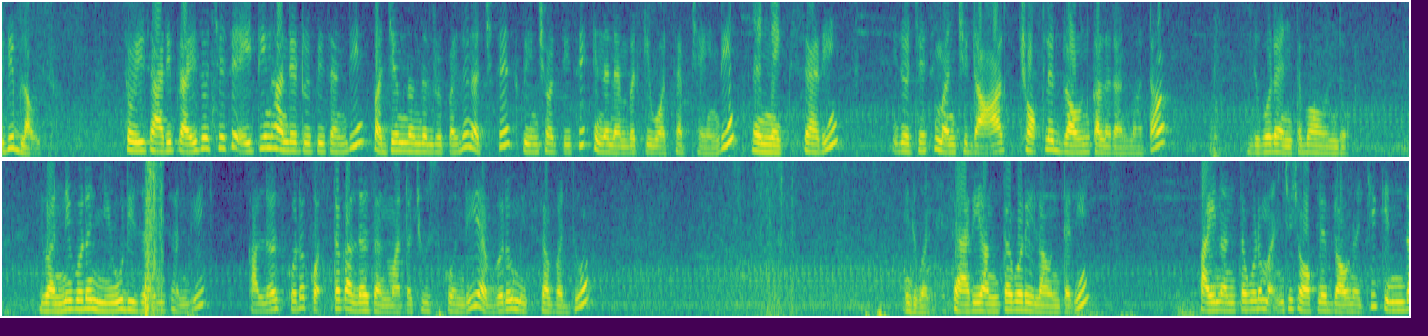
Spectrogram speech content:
ఇది బ్లౌజ్. సో ఈ శారీ ప్రైస్ వచ్చేసి ఎయిటీన్ హండ్రెడ్ రూపీస్ అండి. పద్దెనిమిది వందల రూపాయలు నచ్చితే స్క్రీన్ షాట్ తీసి కింద నెంబర్కి వాట్సాప్ చేయండి. అండ్ నెక్స్ట్ శారీ ఇది వచ్చేసి మంచి డార్క్ చాక్లెట్ బ్రౌన్ కలర్ అనమాట ఇది కూడా ఎంత బాగుందో. ఇవన్నీ కూడా న్యూ డిజైన్స్ అండి. కలర్స్ కూడా కొత్త కలర్స్ అనమాట చూసుకోండి ఎవరూ మిస్ అవ్వద్దు. ఇదిగోండి శారీ అంతా కూడా ఇలా ఉంటుంది. పైన అంతా కూడా మంచి చాక్లెట్ బ్రౌన్ వచ్చి కింద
